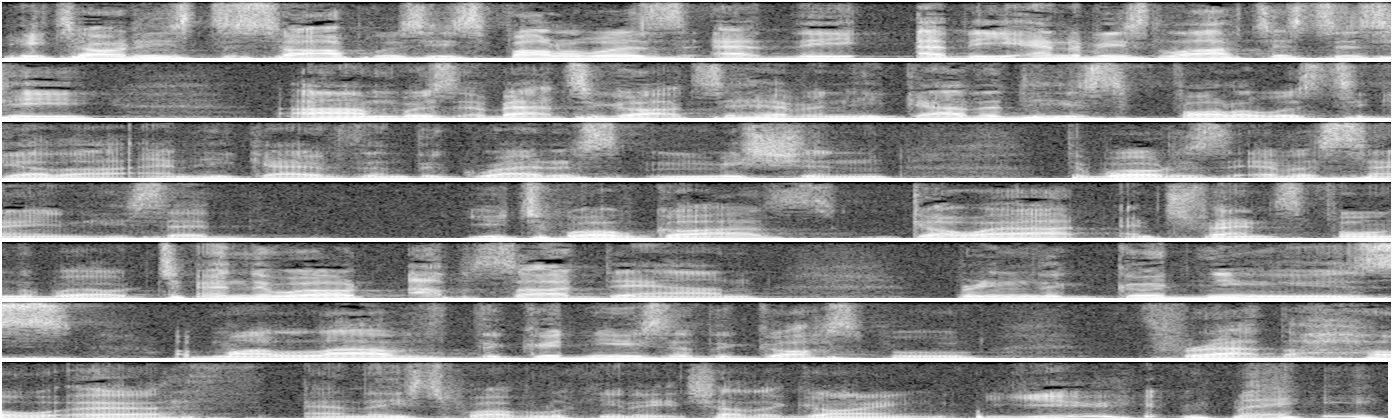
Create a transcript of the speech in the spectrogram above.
he told his disciples, his followers, at the, at the end of his life, just as he um, was about to go up to heaven, he gathered his followers together and he gave them the greatest mission the world has ever seen. He said, You 12 guys, go out and transform the world, turn the world upside down, bring the good news of my love, the good news of the gospel throughout the whole earth. And these 12 looking at each other, going, You? Me?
